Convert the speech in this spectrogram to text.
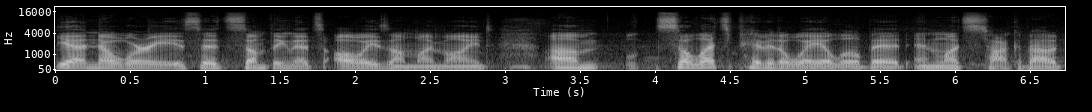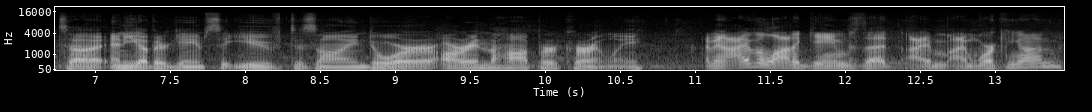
Yeah, no worries. It's something that's always on my mind. Um, so let's pivot away a little bit and let's talk about uh, any other games that you've designed or are in the hopper currently. I mean, I have a lot of games that I'm, I'm working on.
